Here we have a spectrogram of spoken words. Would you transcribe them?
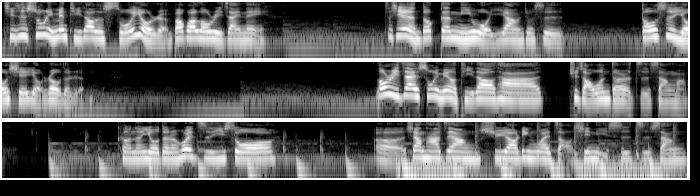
其实书里面提到的所有人，包括 Lori 在内，这些人都跟你我一样，就是都是有血有肉的人。Lori 在书里面有提到他。去找温德尔咨商嘛？可能有的人会质疑说，呃，像他这样需要另外找心理师咨商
